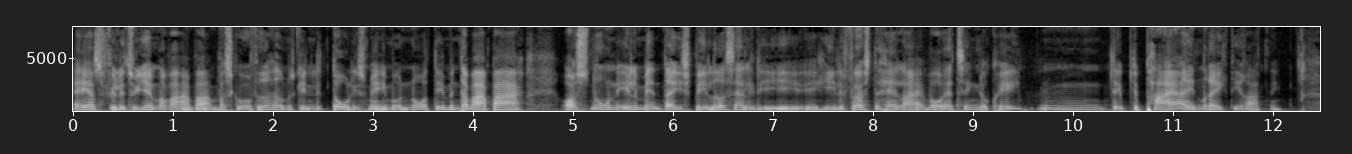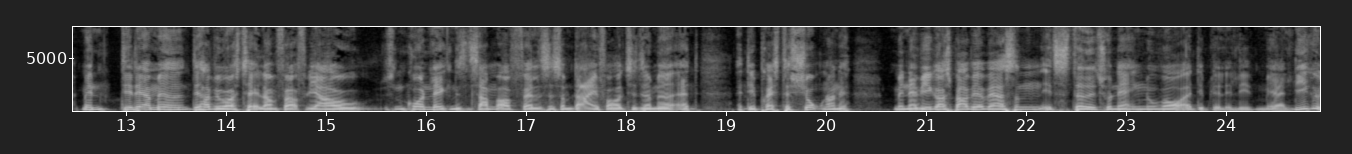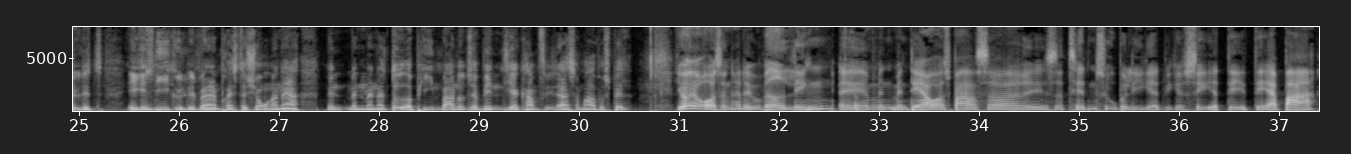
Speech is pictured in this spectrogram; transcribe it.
at jeg selvfølgelig tog hjem og var, var, var skuffet og havde måske en lidt dårlig smag i munden over det, men der var bare også nogle elementer i spillet, og særligt i hele første halvleg, hvor jeg tænkte, okay, mm, det, det peger i den rigtige retning. Men det der med, det har vi jo også talt om før, for jeg har jo sådan grundlæggende den samme opfattelse som dig i forhold til det der med, at, at det er præstationerne, men er vi ikke også bare ved at være sådan et sted i turneringen nu, hvor at det bliver lidt, lidt mere ligegyldigt? Ikke ligegyldigt, hvordan præstationerne er, men, men man er død og pine bare nødt til at vinde de her kampe, fordi der er så meget på spil. Jo jo, og sådan har det jo været længe, øh, men, men det er jo også bare så, så tæt en Superliga, at vi kan se, at det, det er bare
